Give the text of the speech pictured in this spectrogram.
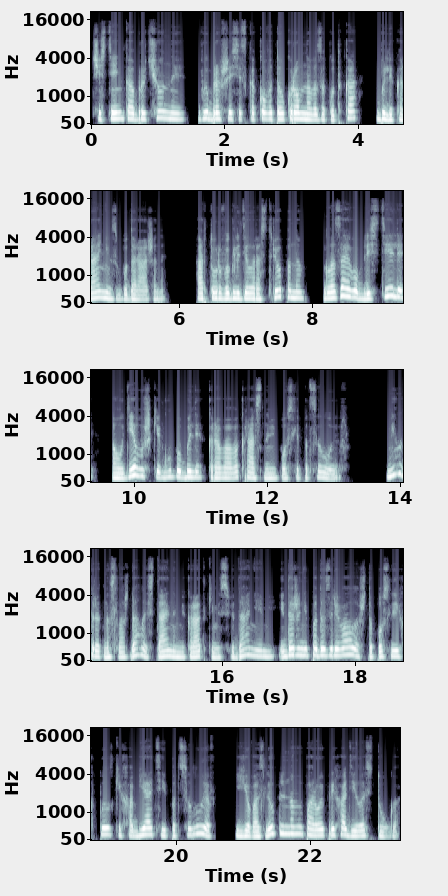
Частенько обрученные, выбравшись из какого-то укромного закутка, были крайне взбудоражены. Артур выглядел растрепанным, глаза его блестели, а у девушки губы были кроваво-красными после поцелуев. Милдред наслаждалась тайными краткими свиданиями и даже не подозревала, что после их пылких объятий и поцелуев ее возлюбленному порой приходилось туго.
